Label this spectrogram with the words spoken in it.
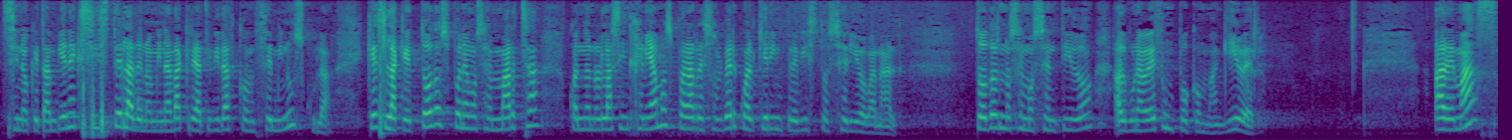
sino que también existe la denominada creatividad con C minúscula, que es la que todos ponemos en marcha cuando nos las ingeniamos para resolver cualquier imprevisto serio o banal. Todos nos hemos sentido alguna vez un poco MacGyver. Además,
